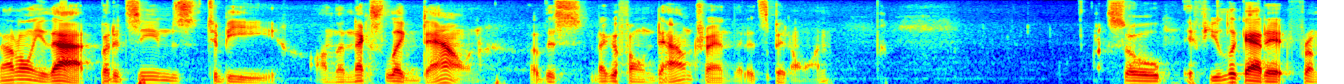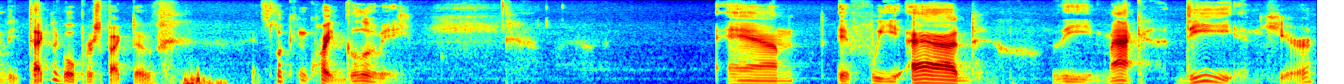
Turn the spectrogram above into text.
Not only that, but it seems to be on the next leg down of this megaphone downtrend that it's been on. So if you look at it from the technical perspective, it's looking quite gloomy. And if we add the MACD in here,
